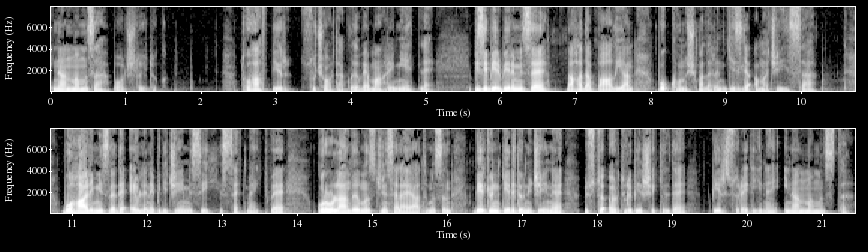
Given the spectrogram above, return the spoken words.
inanmamıza borçluyduk. Tuhaf bir suç ortaklığı ve mahremiyetle bizi birbirimize daha da bağlayan bu konuşmaların gizli amacıysa, bu halimizle de evlenebileceğimizi hissetmek ve gururlandığımız cinsel hayatımızın bir gün geri döneceğine üstü örtülü bir şekilde bir süreliğine inanmamızdı.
